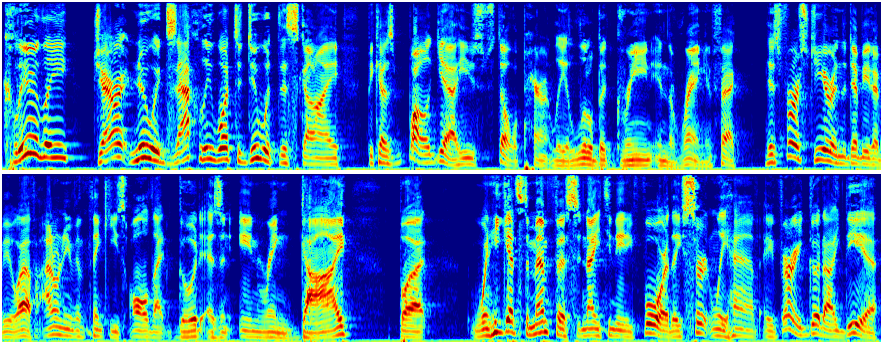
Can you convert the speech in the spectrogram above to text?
clearly Jarrett knew exactly what to do with this guy because, well, yeah, he's still apparently a little bit green in the ring. In fact, his first year in the WWF, I don't even think he's all that good as an in ring guy, but when he gets to Memphis in 1984, they certainly have a very good idea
